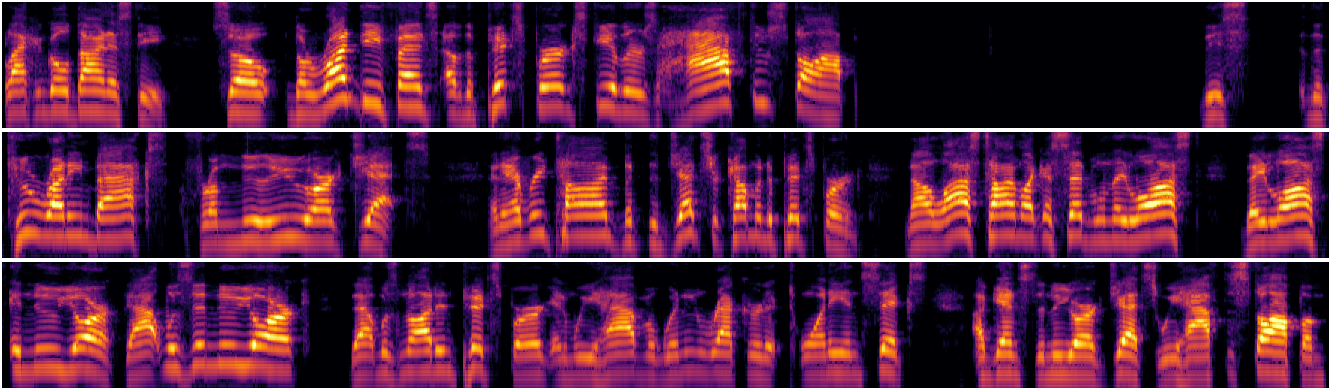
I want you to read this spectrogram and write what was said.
Black and Gold Dynasty. So the run defense of the Pittsburgh Steelers have to stop this the two running backs from New York Jets. And every time, but the Jets are coming to Pittsburgh. Now, last time, like I said, when they lost, they lost in New York. That was in New York. That was not in Pittsburgh, and we have a winning record at 20 and 6 against the New York Jets. We have to stop them.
